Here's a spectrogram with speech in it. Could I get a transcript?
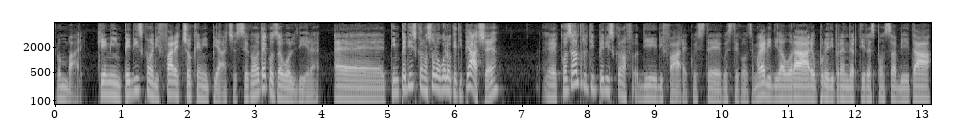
lombari che mi impediscono di fare ciò che mi piace. Secondo te cosa vuol dire? Eh, ti impediscono solo quello che ti piace? Eh, cos'altro ti impediscono di, di fare queste, queste, cose? Magari di lavorare oppure di prenderti responsabilità,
